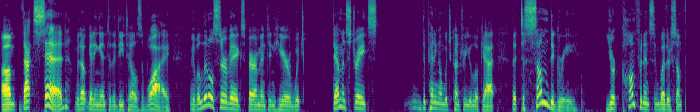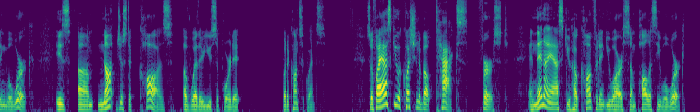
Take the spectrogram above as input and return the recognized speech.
Um, that said, without getting into the details of why, we have a little survey experiment in here which demonstrates, depending on which country you look at, that to some degree, your confidence in whether something will work is um, not just a cause of whether you support it, but a consequence. So if I ask you a question about tax first, and then I ask you how confident you are some policy will work,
